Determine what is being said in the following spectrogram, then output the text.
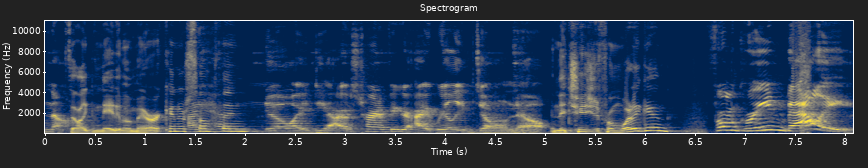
No. Is that like Native American or I something? have no idea. I was trying to figure. I really don't know. And they changed it from what again? From Green Valley, which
